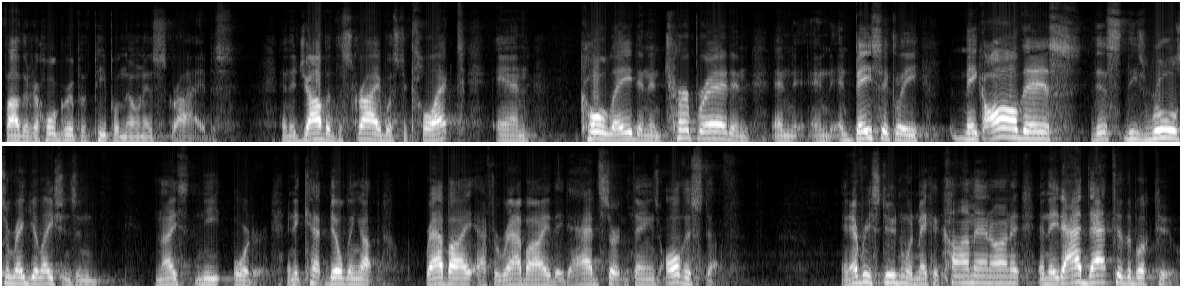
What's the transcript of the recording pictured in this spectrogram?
fathered a whole group of people known as scribes. And the job of the scribe was to collect and collate and interpret and, and, and, and basically make all this, this, these rules and regulations in nice, neat order. And it kept building up. Rabbi after rabbi, they'd add certain things, all this stuff. And every student would make a comment on it, and they'd add that to the book too.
